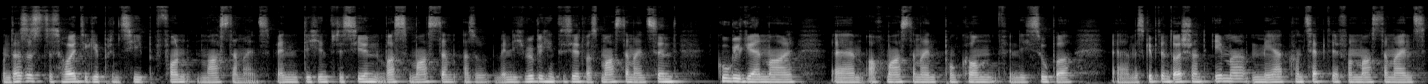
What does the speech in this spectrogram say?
Und das ist das heutige Prinzip von Masterminds. Wenn dich interessieren, was Master, also wenn dich wirklich interessiert, was Masterminds sind, Google gern mal, ähm, auch mastermind.com finde ich super. Ähm, es gibt in Deutschland immer mehr Konzepte von Masterminds.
